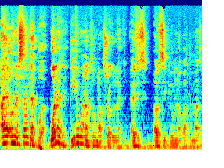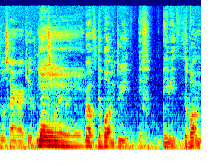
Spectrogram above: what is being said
I understand that, but when I even when I'm talking about struggle, like obviously, obviously people know about the Maslow's hierarchy of Yeah, needs, yeah, whatever. yeah, yeah, yeah. Bro, the bottom three, if maybe the bottom,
